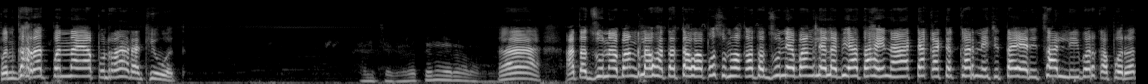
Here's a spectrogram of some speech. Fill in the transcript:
पण घरात पण नाही आपण राडा ठेवत. आमच्या घरात नाही राहणार. हा आता जुना बंगला होता तेव्हापासून हो का? आता जुन्या बंगल्याला बी आता आहे ना टकाटक करण्याची तयारी चालली बरं का परत.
